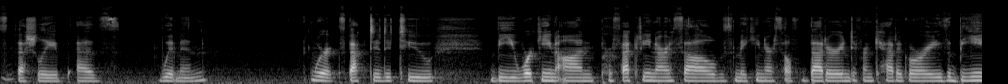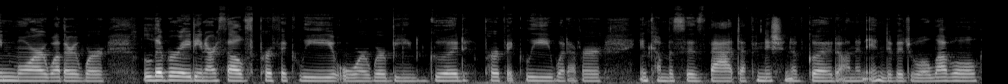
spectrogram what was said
especially as women, we're expected to be working on perfecting ourselves, making ourselves better in different categories, being more, whether we're liberating ourselves perfectly or we're being good perfectly, whatever encompasses that definition of good on an individual level.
